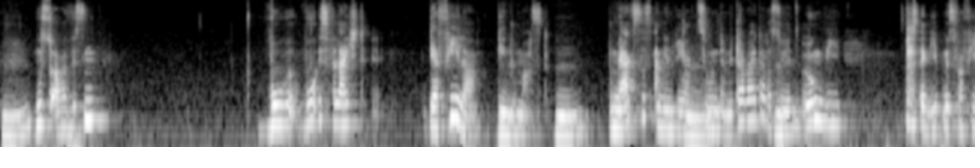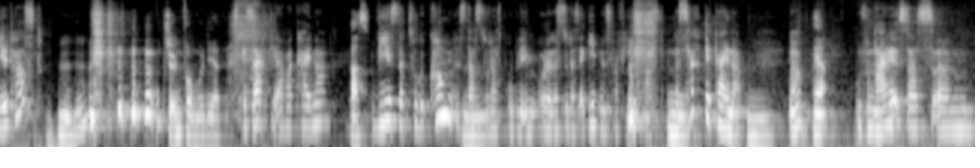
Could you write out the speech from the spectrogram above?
mhm. musst du aber wissen, wo, wo ist vielleicht der Fehler, den mhm. du machst. Mhm. Du merkst es an den Reaktionen mhm. der Mitarbeiter, dass du mhm. jetzt irgendwie das Ergebnis verfehlt hast. Mhm. Schön formuliert. Es sagt dir aber keiner, Was? Wie es dazu gekommen ist, dass du das Problem oder dass du das Ergebnis verfehlt hast. das sagt dir keiner. Ne? Ja. Und von daher ist das ähm,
